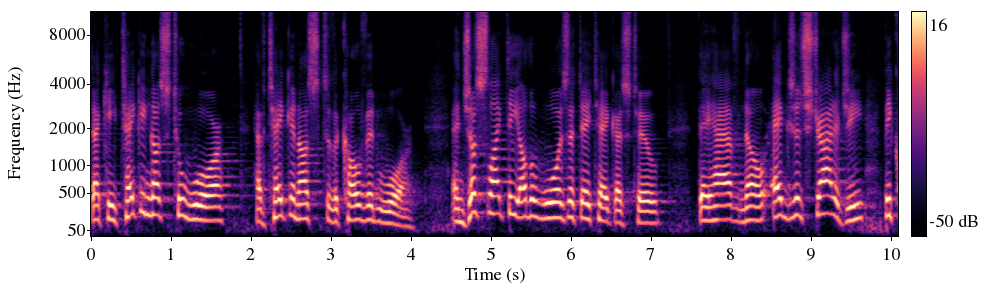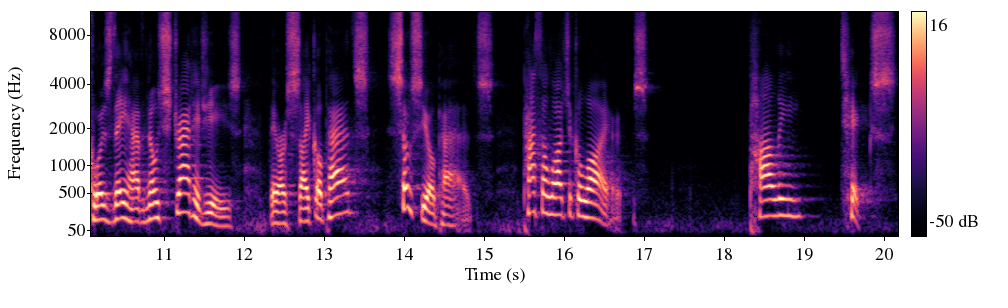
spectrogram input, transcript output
that keep taking us to war have taken us to the COVID war. And just like the other wars that they take us to, they have no exit strategy because they have no strategies. They are psychopaths, sociopaths, pathological liars, politics.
